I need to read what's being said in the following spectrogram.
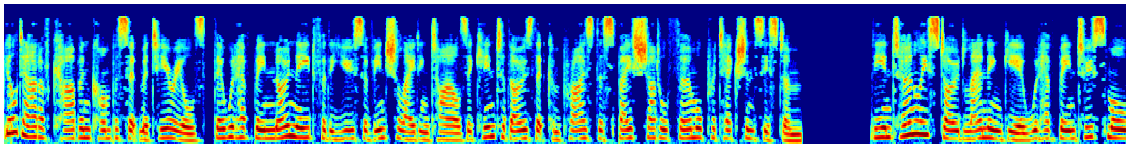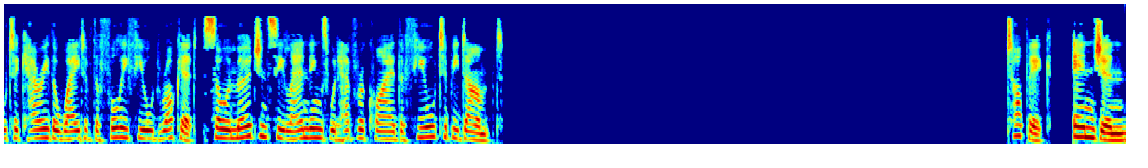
Built out of carbon composite materials, there would have been no need for the use of insulating tiles akin to those that comprised the Space Shuttle thermal protection system. The internally stowed landing gear would have been too small to carry the weight of the fully fueled rocket, so emergency landings would have required the fuel to be dumped. Topic: Engine.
